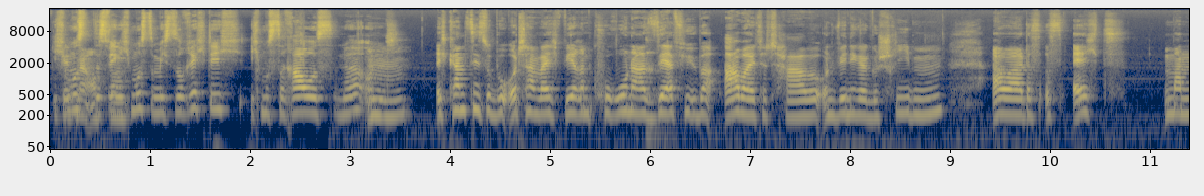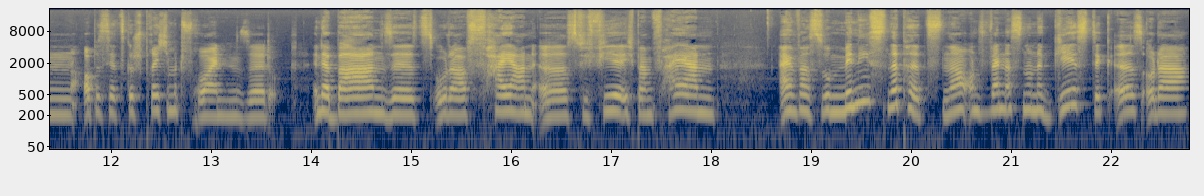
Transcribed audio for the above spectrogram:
Ich Geht musste, deswegen, so. ich musste mich so richtig, ich musste raus, ne? Und Mhm. Ich kann es nicht so beurteilen, weil ich während Corona sehr viel überarbeitet habe und weniger geschrieben. Aber das ist echt, man, ob es jetzt Gespräche mit Freunden sind, in der Bahn sitzt oder feiern ist, wie viel ich beim Feiern einfach so Mini-Snippets, ne? Und wenn es nur eine Gestik ist oder.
